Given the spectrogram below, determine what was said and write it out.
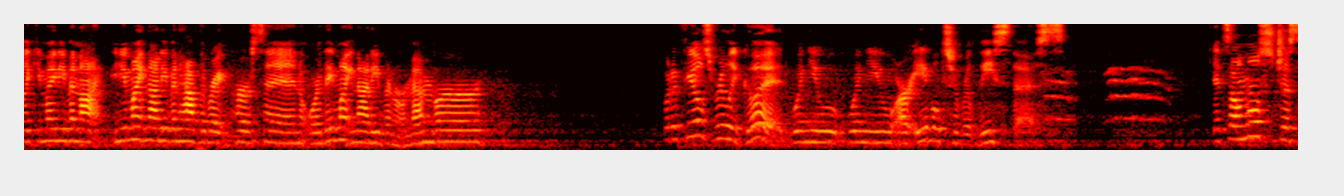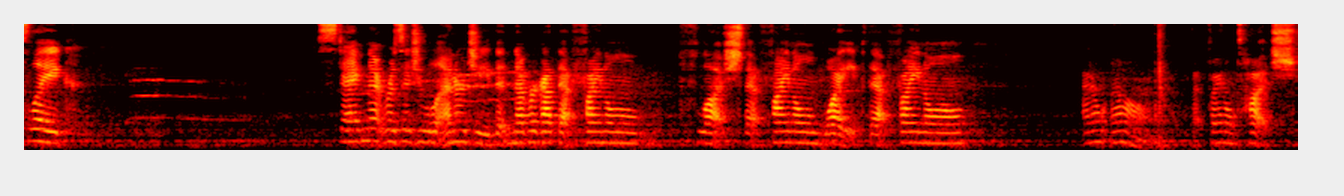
like you might even not you might not even have the right person or they might not even remember. But it feels really good when you when you are able to release this. It's almost just like stagnant residual energy that never got that final flush, that final wipe, that final, I don't know, that final touch,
